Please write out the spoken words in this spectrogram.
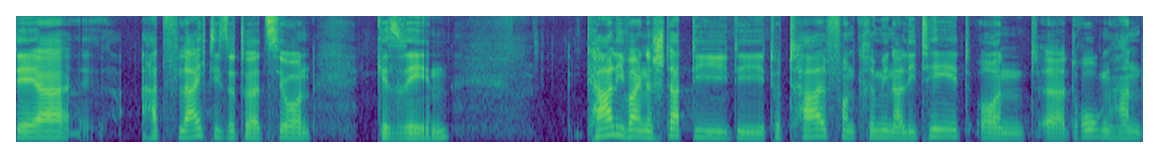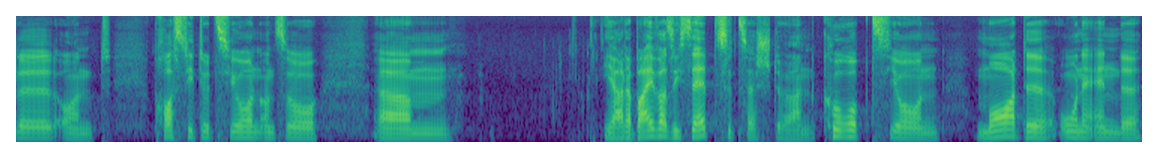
der hat vielleicht die Situation gesehen. Cali war eine Stadt, die, die total von Kriminalität und äh, Drogenhandel und Prostitution und so ähm, ja, dabei war, sich selbst zu zerstören. Korruption, Morde ohne Ende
